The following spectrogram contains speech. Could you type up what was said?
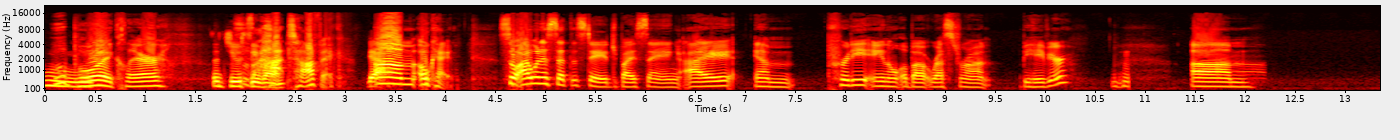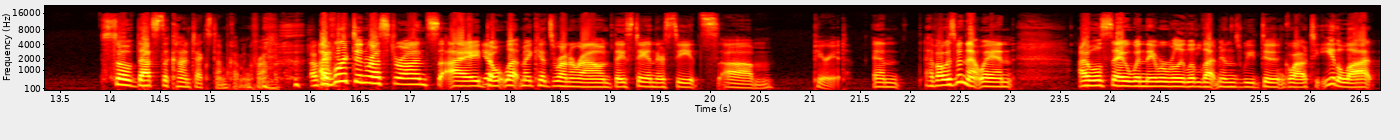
Oh boy, Claire. It's a juicy a one. Hot topic. Yeah. Um, okay. So I want to set the stage by saying I am pretty anal about restaurant behavior. Mm-hmm. Um so that's the context I'm coming from. Okay. I've worked in restaurants. I yep. don't let my kids run around. They stay in their seats. Um, period. And have always been that way. And I will say when they were really little, that means we didn't go out to eat a lot.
